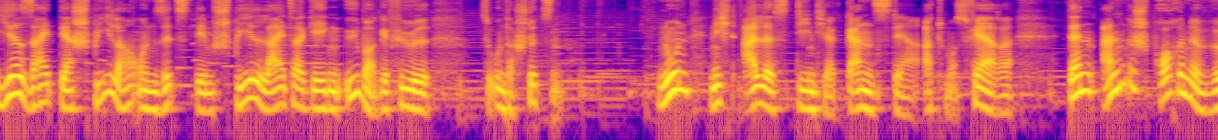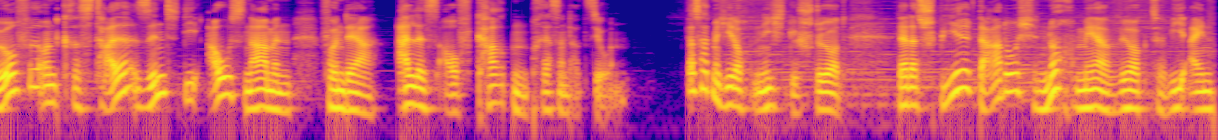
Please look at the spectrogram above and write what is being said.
Ihr seid der Spieler und sitzt dem Spielleiter gegenüber Gefühl zu unterstützen. Nun, nicht alles dient hier ganz der Atmosphäre, denn angesprochene Würfel und Kristall sind die Ausnahmen von der Alles auf Karten Präsentation. Das hat mich jedoch nicht gestört, da das Spiel dadurch noch mehr wirkte wie ein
